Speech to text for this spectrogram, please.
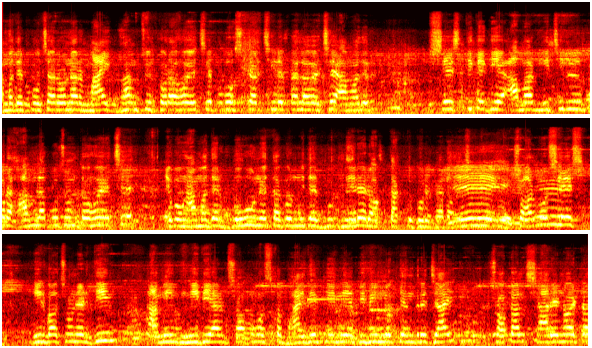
আমাদের প্রচারণার মাইক ভাঙচুর করা হয়েছে, পোস্টার ছিঁড়ে ফেলা হয়েছে। আমাদের শেষ দিকে গিয়ে আমার মিছিলের উপরে হামলা পর্যন্ত হয়েছে এবং আমাদের বহু নেতাকর্মীদের মেরে রক্তাক্ত করে ফেলা সর্বশেষ নির্বাচনের দিন আমি মিডিয়ার সমস্ত ভাইদেরকে নিয়ে বিভিন্ন কেন্দ্রে যাই। সকাল সাড়ে নয়টা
